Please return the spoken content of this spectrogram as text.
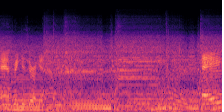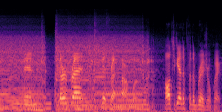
and 320 again. A, then third fret, fifth fret power chord. All together for the bridge real quick.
